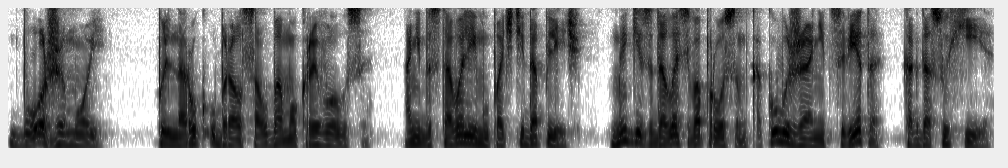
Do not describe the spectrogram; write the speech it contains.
Боже мой!» Пыльнорук убрал с лба мокрые волосы. Они доставали ему почти до плеч. Мэгги задалась вопросом, какого же они цвета, когда сухие.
